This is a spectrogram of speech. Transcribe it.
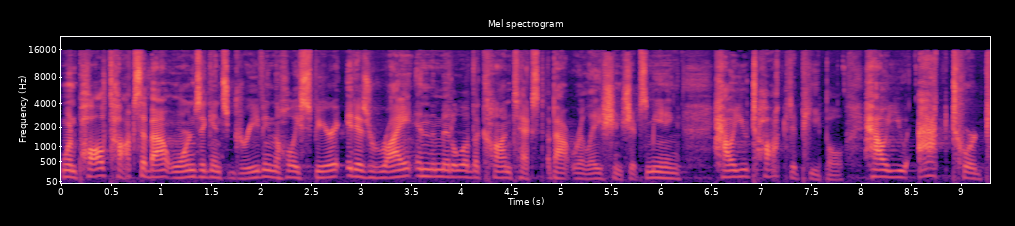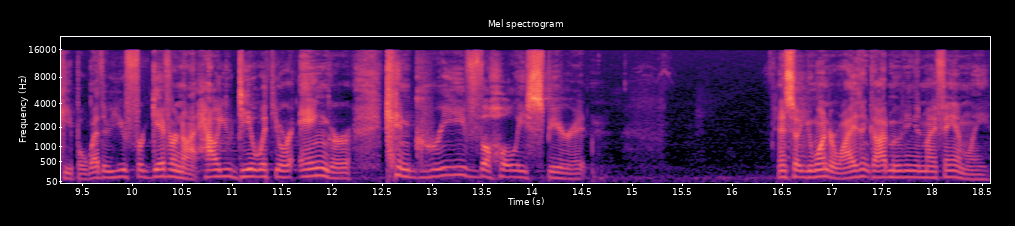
when Paul talks about, warns against grieving the Holy Spirit, it is right in the middle of the context about relationships, meaning how you talk to people, how you act toward people, whether you forgive or not, how you deal with your anger can grieve the Holy Spirit. And so you wonder, why isn't God moving in my family?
